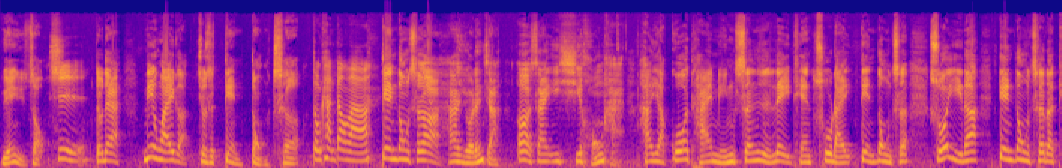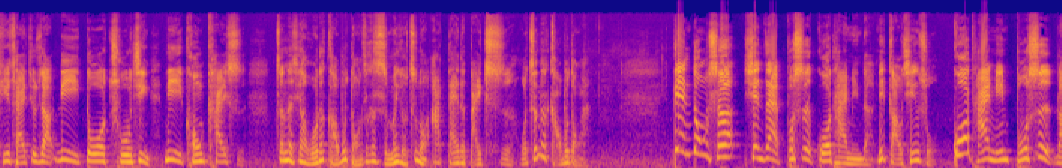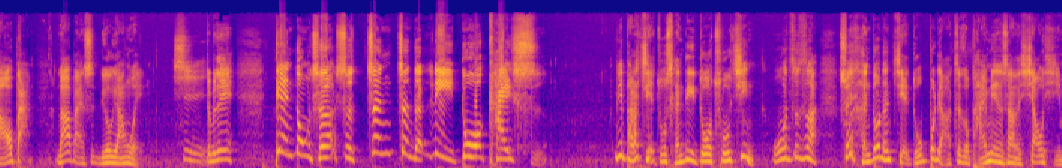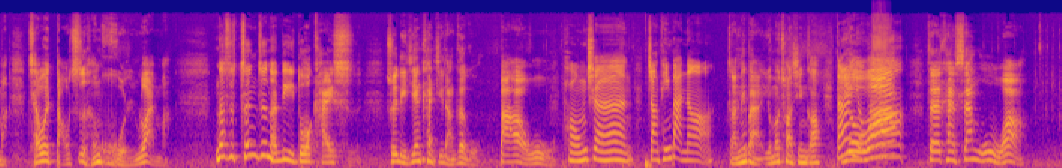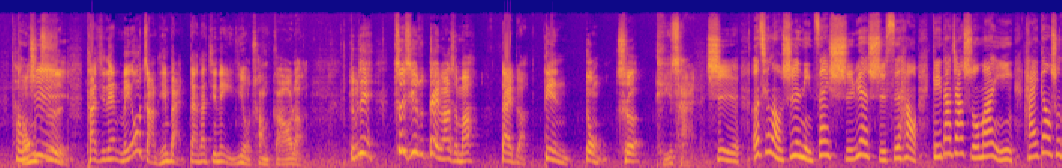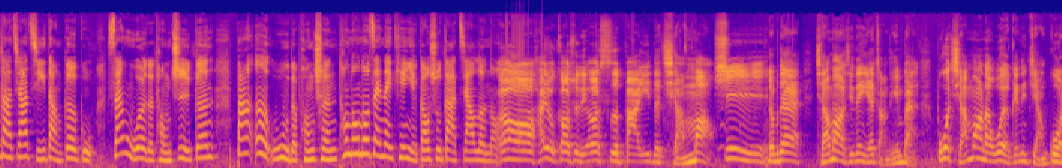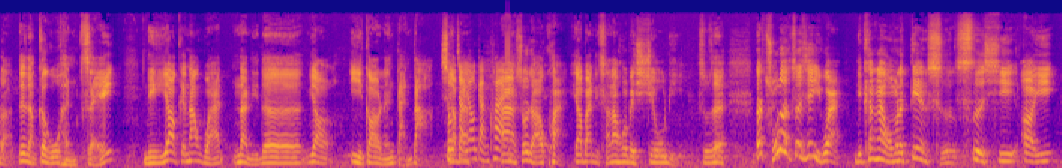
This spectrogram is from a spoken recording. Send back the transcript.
元宇宙是对不对？另外一个就是电动车，都看到啦。电动车啊，还有人讲二三一七红海，还有郭台铭生日那天出来电动车，所以呢，电动车的题材就叫利多出尽，利空开始。真的叫我都搞不懂，这个怎么有这种阿呆的白痴？我真的搞不懂啊！电动车现在不是郭台铭的，你搞清楚，郭台铭不是老板。老板是刘阳伟，是对不对？电动车是真正的利多开始，你把它解读成利多出尽，我知道，所以很多人解读不了这个盘面上的消息嘛，才会导致很混乱嘛。那是真正的利多开始，所以你今天看几档个股，八二五五，鹏程涨停板呢？涨停板有没有创新高？当然有啊。有啊，再来看三五五二。同志，他今天没有涨停板，但他今天已经有创高了，对不对？这些都代表什么？代表电动车题材。是，而且老师你在十月十四号给大家索马影音，还告诉大家几档个股，三五二的同志跟八二五五的鹏程，通通都在那天也告诉大家了呢。哦，还有告诉你二四八一的强茂，是对不对？强茂今天也涨停板，不过强茂呢，我也跟你讲过了，这档个股很贼，你要跟他玩，那你的要艺高人胆大，手脚要赶快啊，手脚要快，要不然你常常会被修理，是不是？那除了这些以外，你看看我们的电池四 C 二一，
